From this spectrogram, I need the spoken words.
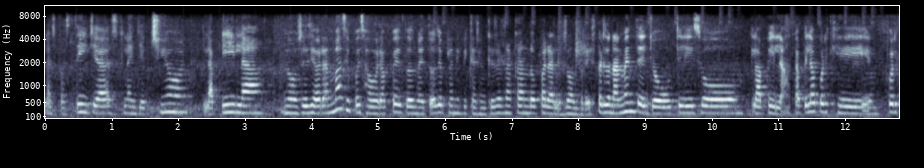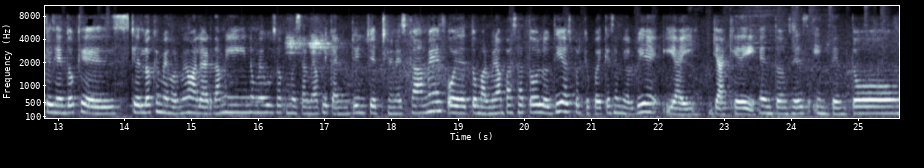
las pastillas, la inyección, la pila, no sé si habrán más y pues ahora pues los métodos de planificación que están sacando para los hombres. Personalmente yo utilizo la pila, la pila porque porque siento que es que es lo que mejor me va a dar. A mí no me gusta como estarme aplicando inyecciones cada mes o de tomarme una pasta todos los días porque puede que se me olvide y ahí ya quedé. Entonces intento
